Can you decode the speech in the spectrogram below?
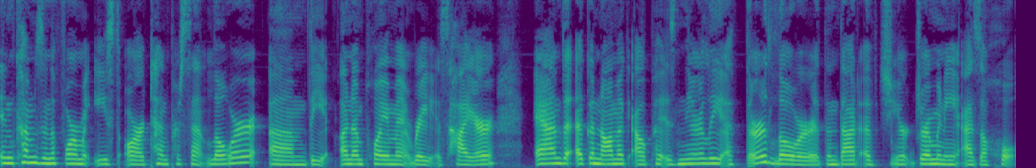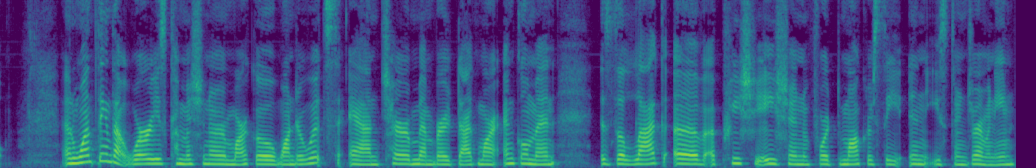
Incomes in the former East are 10% lower, um, the unemployment rate is higher, and the economic output is nearly a third lower than that of G- Germany as a whole. And one thing that worries Commissioner Marco Wanderwitz and Chair member Dagmar Enkelmann is the lack of appreciation for democracy in Eastern Germany.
